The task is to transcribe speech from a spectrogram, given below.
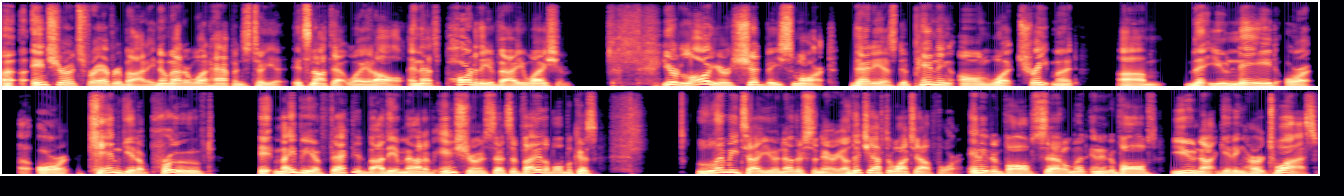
uh, uh, insurance for everybody, no matter what happens to you. It's not that way at all. And that's part of the evaluation. Your lawyer should be smart. That is, depending on what treatment um, that you need or uh, or can get approved, it may be affected by the amount of insurance that's available. Because let me tell you another scenario that you have to watch out for, and it involves settlement and it involves you not getting hurt twice.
